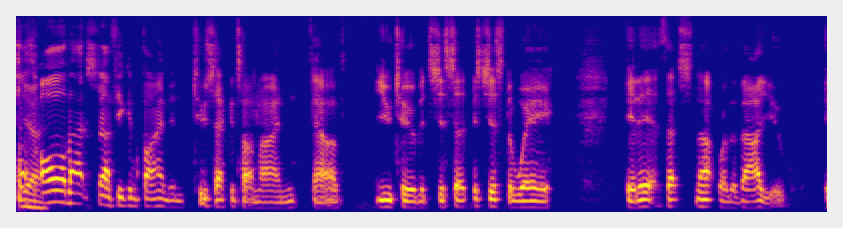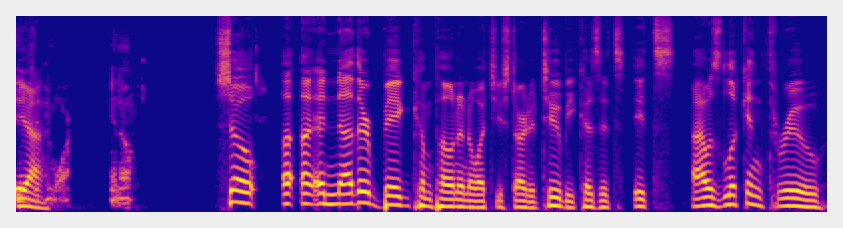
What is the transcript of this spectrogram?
plus Yeah. all that stuff you can find in two seconds online now. Of YouTube. It's just a, it's just the way it is. That's not where the value is Yeah. anymore. You know. So another big component of what you started too, because it's it's. I was looking through.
